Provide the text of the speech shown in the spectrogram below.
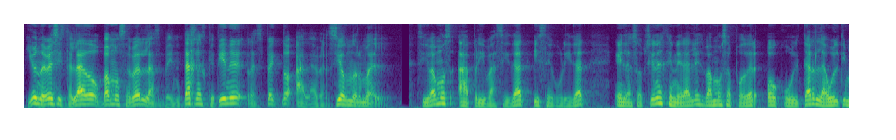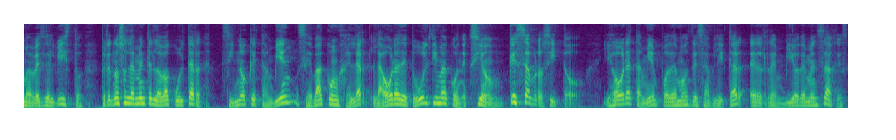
Y una vez instalado vamos a ver las ventajas que tiene respecto a la versión normal. Si vamos a privacidad y seguridad, en las opciones generales vamos a poder ocultar la última vez del visto, pero no solamente lo va a ocultar, sino que también se va a congelar la hora de tu última conexión. ¡Qué sabrosito! Y ahora también podemos deshabilitar el reenvío de mensajes,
